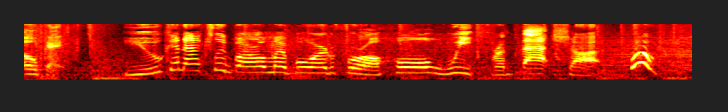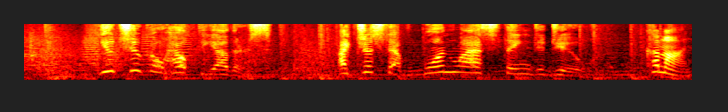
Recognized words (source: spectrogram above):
Okay, you can actually borrow my board for a whole week for that shot. Woo! You two go help the others. I just have one last thing to do. Come on,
